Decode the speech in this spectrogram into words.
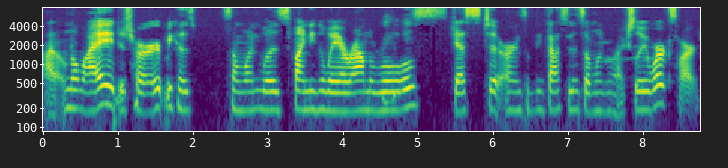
I don't know why, it just hurt, because someone was finding a way around the mm-hmm. rules just to earn something faster than someone who actually works hard.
